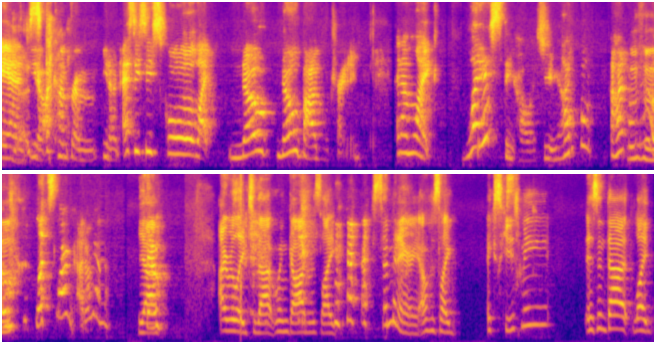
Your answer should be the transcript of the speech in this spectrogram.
And yes. you know, I come from, you know, an SEC school, like no no Bible training. And I'm like, what is theology? I don't I don't mm-hmm. know. Let's learn. I don't know. Yeah. So. I relate to that when God was like, seminary. I was like, excuse me? Isn't that like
